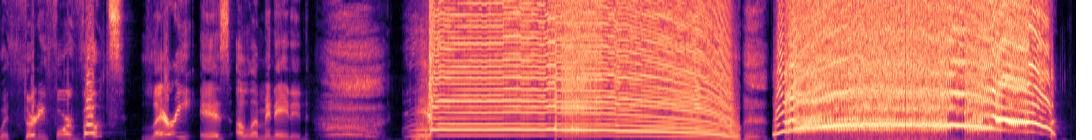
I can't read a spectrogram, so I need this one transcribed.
With 34 votes, Larry is eliminated.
